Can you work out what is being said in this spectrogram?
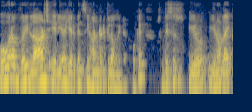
over a very large area here you can see 100 kilometer okay so this is you know you know like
